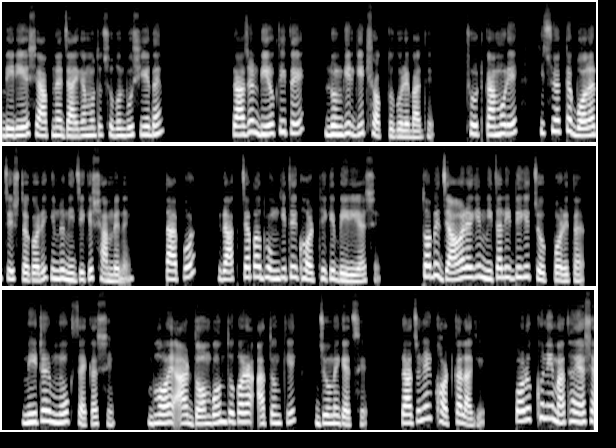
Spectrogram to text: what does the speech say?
বেরিয়ে এসে আপনার জায়গা মতো ছবল বসিয়ে দেন? রাজন বিরক্তিতে লুঙ্গির গিট শক্ত করে বাঁধে। ঠোঁট কামড়ে কিছু একটা বলার চেষ্টা করে কিন্তু নিজেকে সামলে নেয়। তারপর রাগচাপা ভঙ্গিতে ঘর থেকে বেরিয়ে আসে। তবে যাওয়ার আগে মিতালির দিকে চোখ পড়ে তার। মেয়েটার মুখ স্যাকাশে ভয় আর দম বন্ধ করা আতঙ্কে জমে গেছে। রাজনের খটকা লাগে। পরক্ষণেই মাথায় আসে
